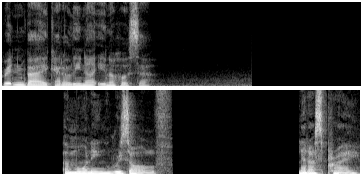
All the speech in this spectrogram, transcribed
written by Carolina Hinojosa. a morning resolve. Let us pray.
